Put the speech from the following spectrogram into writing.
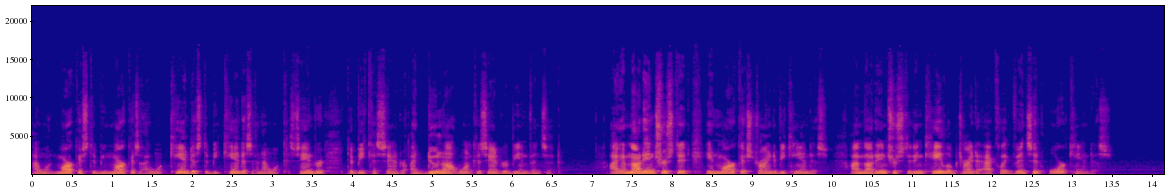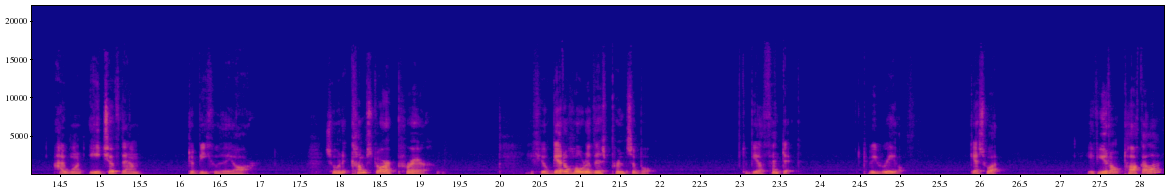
I want Marcus to be Marcus. I want Candace to be Candace. And I want Cassandra to be Cassandra. I do not want Cassandra being Vincent. I am not interested in Marcus trying to be Candace. I'm not interested in Caleb trying to act like Vincent or Candace. I want each of them to be who they are. So when it comes to our prayer, if you'll get a hold of this principle to be authentic, to be real, guess what? If you don't talk a lot,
